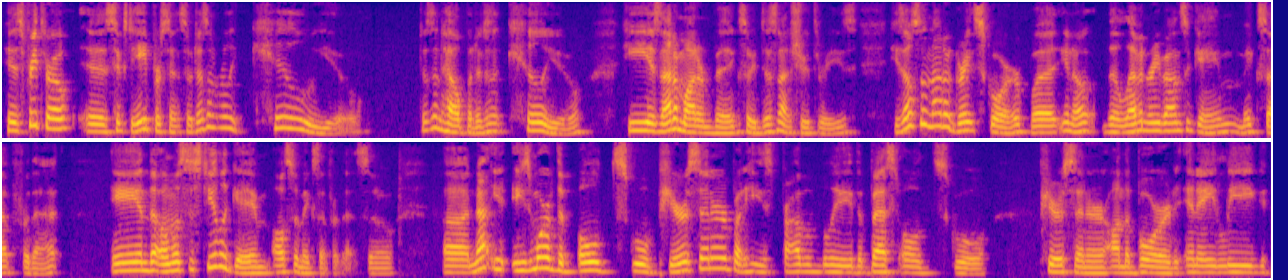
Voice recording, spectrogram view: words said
His free throw is sixty eight percent, so it doesn't really kill you. Doesn't help, but it doesn't kill you. He is not a modern big, so he does not shoot threes. He's also not a great scorer, but you know the eleven rebounds a game makes up for that, and the almost a steal a game also makes up for that. So uh, not he's more of the old school pure center, but he's probably the best old school pure center on the board in a league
